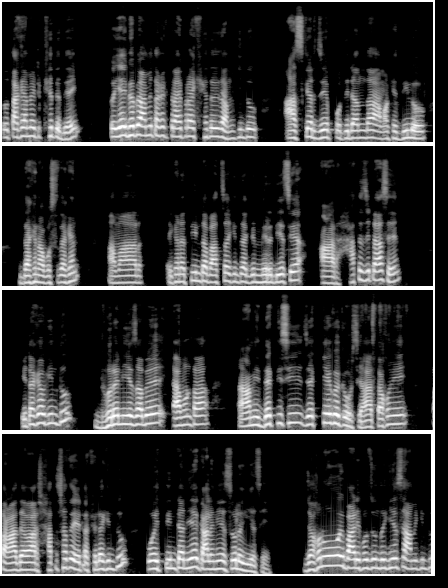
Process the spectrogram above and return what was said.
তো তাকে আমি একটু খেতে দেই। তো এইভাবে আমি তাকে প্রায় প্রায় খেতে দিতাম। কিন্তু আজকের যে প্রতিদানটা আমাকে দিল, দেখেন অবস্থা দেখেন। আমার এখানে তিনটা বাচ্চা কিন্তু একদিন মেরে দিয়েছে। আর হাতে যেটা আছে, এটাকেও কিন্তু ধরে নিয়ে যাবে এমনটা আমি দেখতেছি যে কে কে করছে। আর তখনই তাড়া দেওয়ার সাথে সাথে এটা ফেলে কিন্তু ওই তিনটা নিয়ে গালে নিয়ে চলে গিয়েছে। যখন ওই বাড়ি পর্যন্ত গিয়েছে, আমি কিন্তু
